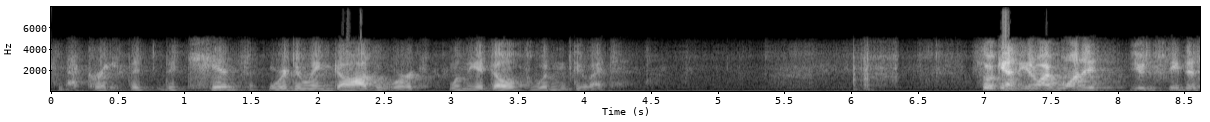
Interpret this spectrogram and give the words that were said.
Isn't that great? The, the kids were doing God's work when the adults wouldn't do it. So again, you know, I wanted you to see this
